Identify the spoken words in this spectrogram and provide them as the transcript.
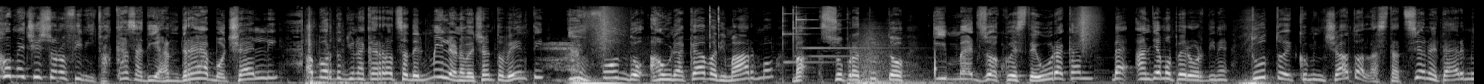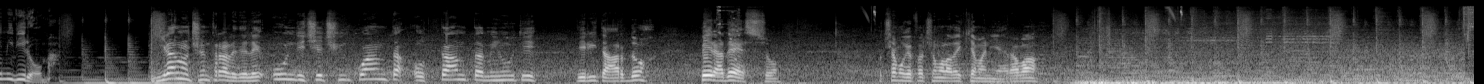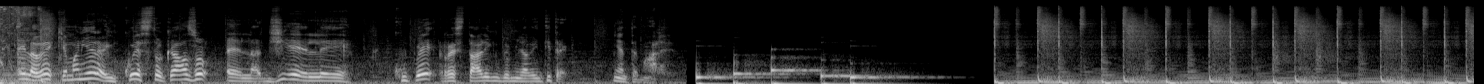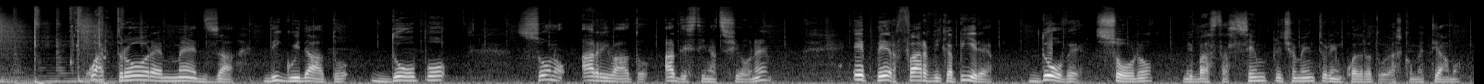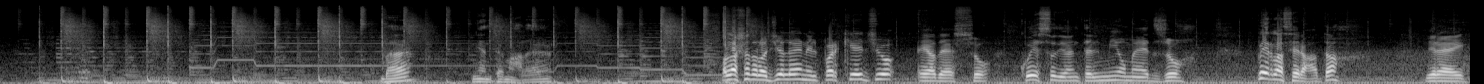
come ci sono finito a casa di Andrea Bocelli a bordo di una carrozza del 1920 in fondo a una cava di marmo, ma soprattutto in mezzo a queste Huracan? Beh, andiamo per ordine. Tutto è cominciato alla stazione Termini di Roma. Milano Centrale delle 11.50, 80 minuti di ritardo per adesso. Facciamo che facciamo la vecchia maniera, va? E la vecchia maniera in questo caso è la GLE Coupé Restyling 2023. Niente male. 4 ore e mezza di guidato dopo sono arrivato a destinazione e per farvi capire dove sono mi basta semplicemente un'inquadratura, scommettiamo? Beh, niente male, eh? Ho lasciato la GLE nel parcheggio e adesso questo diventa il mio mezzo per la serata, direi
